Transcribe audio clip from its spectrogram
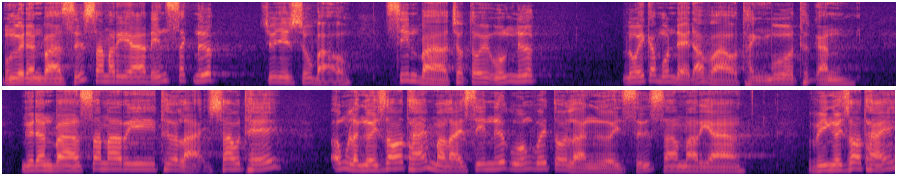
một người đàn bà xứ Samaria đến xách nước. Chúa Giêsu bảo: Xin bà cho tôi uống nước. Lúc ấy các môn đệ đã vào thành mua thức ăn. Người đàn bà Samari thưa lại, sao thế? Ông là người Do Thái mà lại xin nước uống với tôi là người xứ Samaria. Vì người Do Thái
